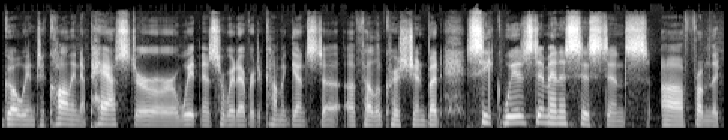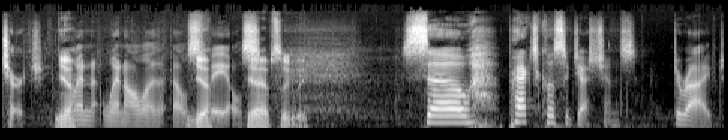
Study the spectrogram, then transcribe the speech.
go into calling a pastor or a witness or whatever to come against a, a fellow Christian, but seek wisdom and assistance uh, from the church Yeah. when when all else yeah. fails. Yeah, absolutely. So, practical suggestions derived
